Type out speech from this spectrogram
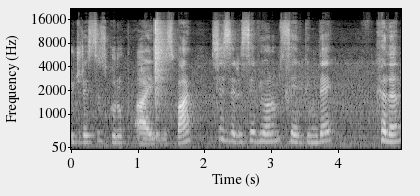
ücretsiz grup ailemiz var. Sizleri seviyorum, sevgimde kalın.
